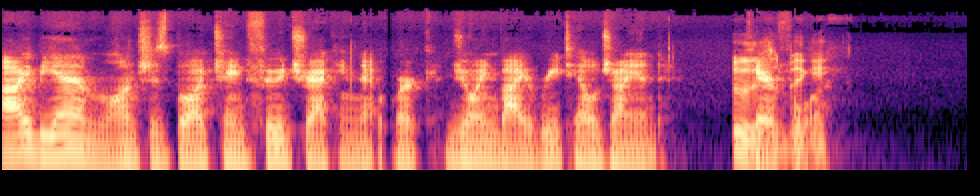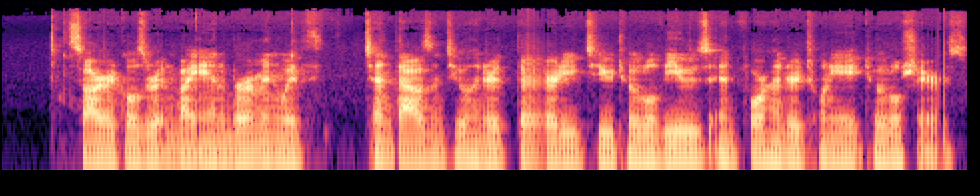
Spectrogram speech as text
IBM launches blockchain food tracking network joined by retail giant. Ooh, this is a biggie. This article is written by Anna Berman with 10,232 total views and 428 total shares.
